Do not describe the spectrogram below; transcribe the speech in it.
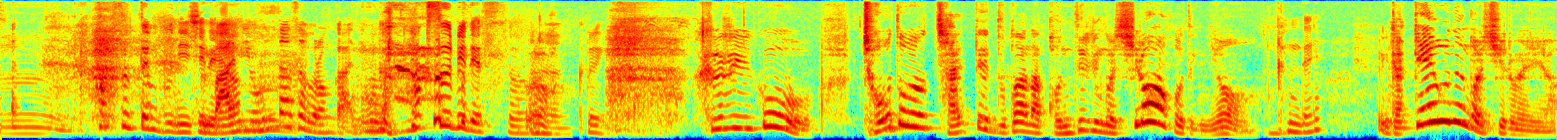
음, 학습된 분이시네요. 많이 혼나서 그런 거 아닌가? 학습이 됐어. 응, 그러니까. 그리고 저도 잘 때 누가 나 건드리는 걸 싫어하거든요. 근데 그러니까 깨우는 걸 싫어해요.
